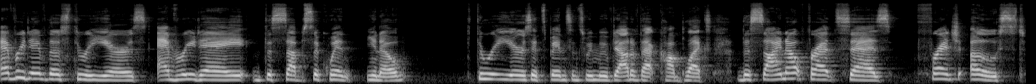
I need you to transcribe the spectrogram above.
every day of those three years, every day the subsequent, you know, three years it's been since we moved out of that complex, the sign out front says French Oast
